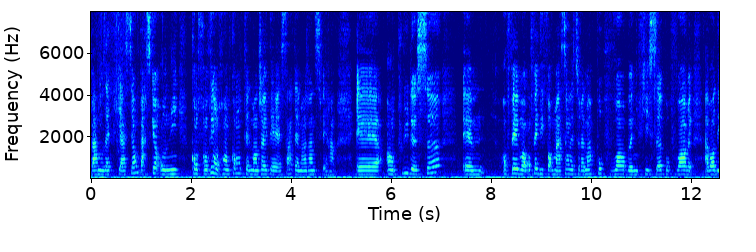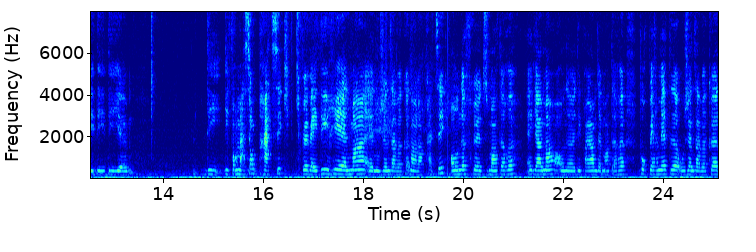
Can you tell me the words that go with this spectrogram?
par nos applications parce qu'on est confronté, on rencontre tellement de gens intéressants, tellement de gens différents. en plus de ça, on fait, des formations naturellement pour pouvoir bonifier ça, pour pouvoir avoir des, euh, des, formations pratiques qui peuvent aider réellement euh, nos jeunes avocats dans leur pratique. On offre du mentorat également. On a des programmes de mentorat pour permettre aux jeunes avocats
